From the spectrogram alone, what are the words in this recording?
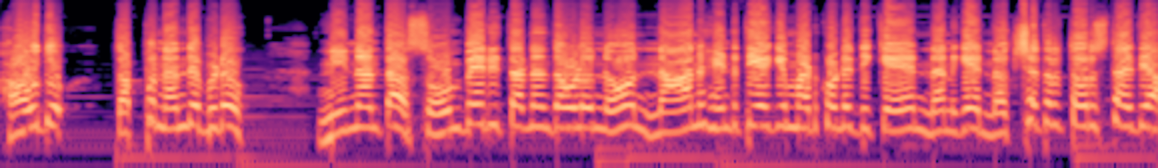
ಹೌದು, ತಪ್ಪು ನಂದೆ ಬಿಡು. ನಿನ್ನಂತ ಸೋಂಬೇರಿತನದವಳನ್ನು ನಾನು ಹೆಂಡತಿಯಾಗಿ ಮಾಡ್ಕೊಂಡಿದ್ದಕ್ಕೆ ನನಗೆ ನಕ್ಷತ್ರ ತೋರಿಸ್ತಾ ಇದ್ಯಾ?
